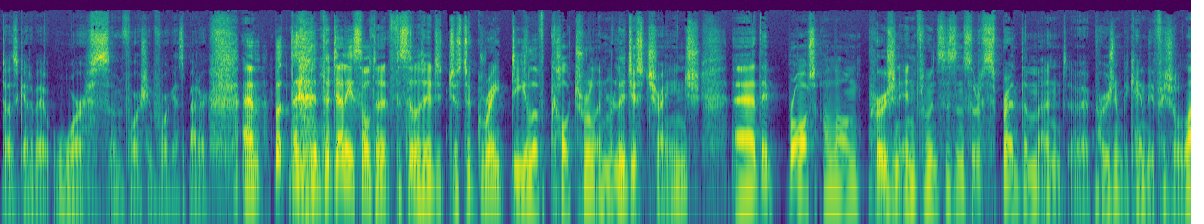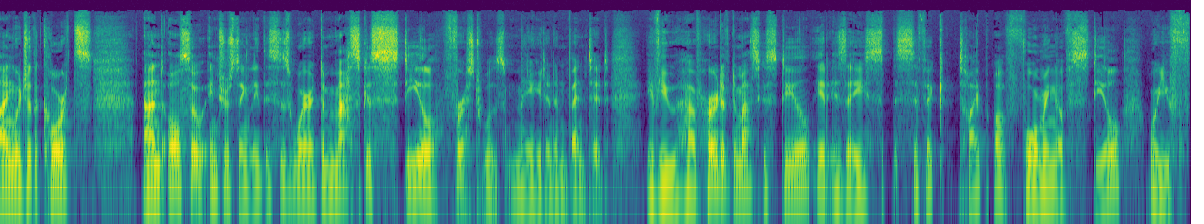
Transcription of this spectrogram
does get a bit worse, unfortunately, before it gets better. Um, but the, the Delhi Sultanate facilitated just a great deal of cultural and religious change. Uh, they brought along Persian influences and sort of spread them, and uh, Persian became the official language of the courts. And also, interestingly, this is where Damascus steel first was made and invented. If you have heard of Damascus steel, it is a specific type of forming of steel where you F-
